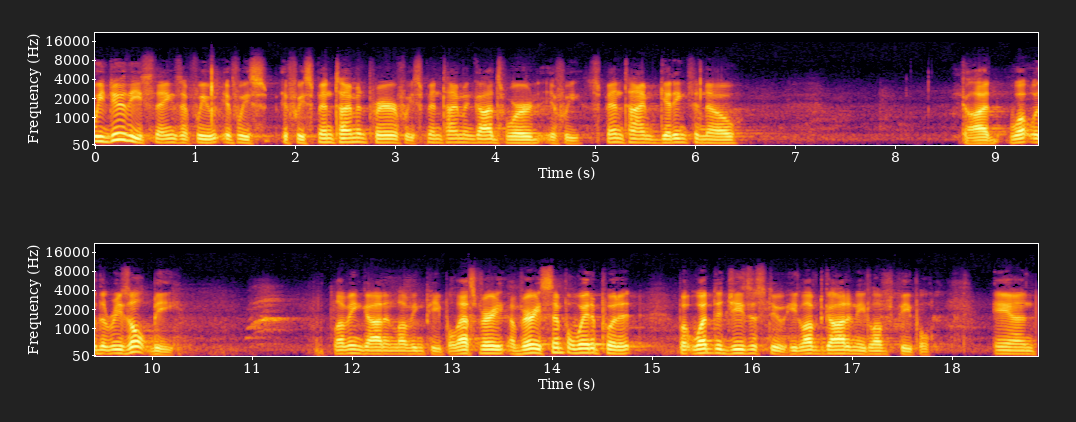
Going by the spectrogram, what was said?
we do these things, if we, if, we, if we spend time in prayer, if we spend time in God's Word, if we spend time getting to know God, what would the result be? Loving God and loving people. That's very, a very simple way to put it, but what did Jesus do? He loved God and he loved people. And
